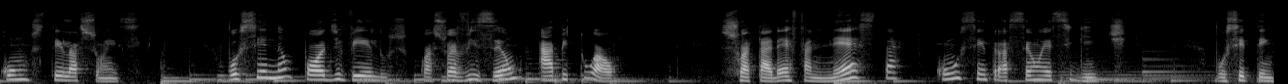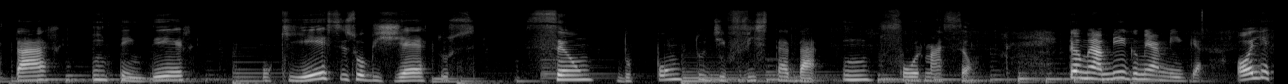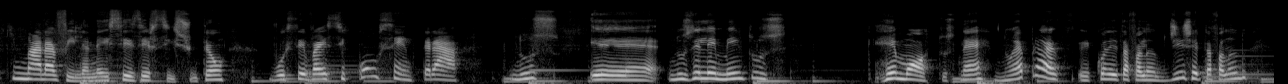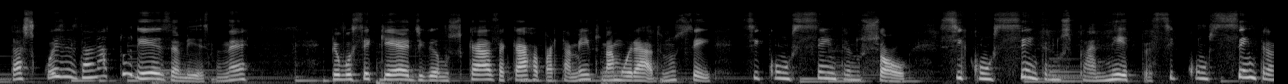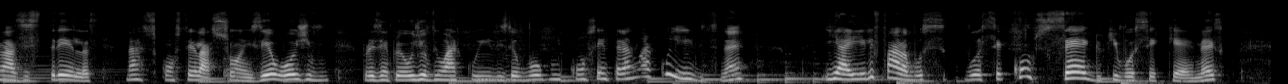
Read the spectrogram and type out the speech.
constelações. Você não pode vê-los com a sua visão habitual. Sua tarefa nesta concentração é a seguinte: você tentar entender o que esses objetos são do ponto de vista da informação. Então, meu amigo, minha amiga, Olha que maravilha, né, esse exercício. Então, você vai se concentrar nos, é, nos elementos remotos, né? Não é para é, quando ele está falando disso, ele está falando das coisas da natureza mesmo, né? Então você quer, digamos, casa, carro, apartamento, namorado, não sei. Se concentra no sol, se concentra nos planetas, se concentra nas estrelas, nas constelações. Eu hoje, por exemplo, hoje eu vi um arco-íris, eu vou me concentrar no arco-íris, né? E aí ele fala, você, você consegue o que você quer, né?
